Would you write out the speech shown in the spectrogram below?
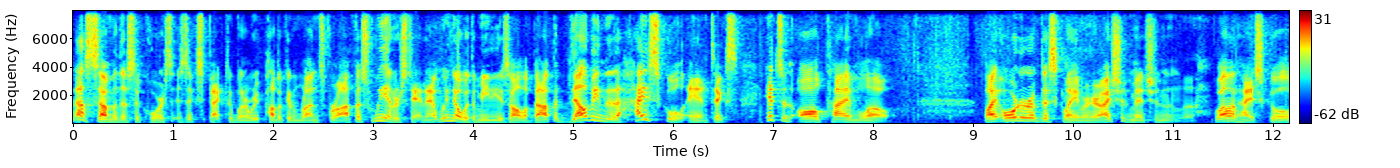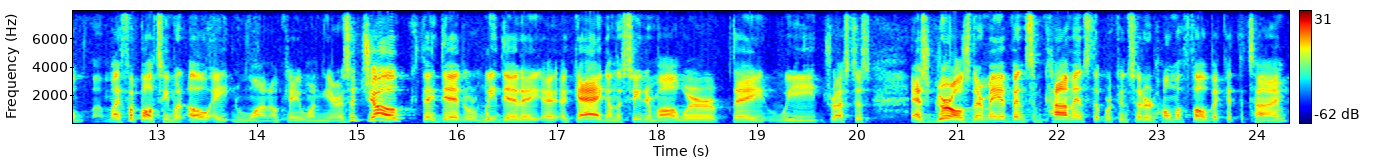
Now, some of this, of course, is expected when a Republican runs for office. We understand that. We know what the media is all about. But delving into the high school antics hits an all time low. By order of disclaimer here, I should mention, while in high school, my football team went 0-8 and 1, okay, one year. As a joke, they did, or we did, a, a, gag on the senior mall where they, we, dressed as, as girls. There may have been some comments that were considered homophobic at the time.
